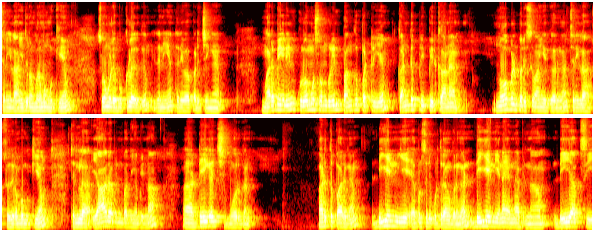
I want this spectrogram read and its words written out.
சரிங்களா? இது ரொம்ப ரொம்ப முக்கியம். ஸோ உங்களுடைய புக்கில் இருக்குது இதை நீங்கள் தெளிவாக படிச்சிங்க. மரபியலின் குரோமோசோம்களின் பங்கு பற்றிய கண்டுபிடிப்பிற்கான நோபல் பரிசு வாங்கியிருக்காருங்க. சரிங்களா? ஸோ இது ரொம்ப முக்கியம். சரிங்களா? யார் அப்படின்னு பார்த்தீங்க அப்படின்னா டிஹெச் மோர்கன் அடுத்து பாருங்கள் டிஎன்ஏ அப்படின்னு சொல்லி கொடுத்துருக்காங்க பாருங்கள் டிஎன்ஏனா என்ன அப்படின்னா டிஆக்சி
